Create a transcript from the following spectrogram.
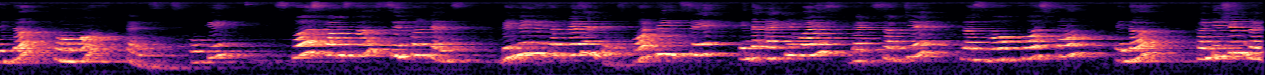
with the form of tenses. Okay. First comes the simple tense beginning with the present tense. What we say in the active voice that subject plus verb first form in the condition when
